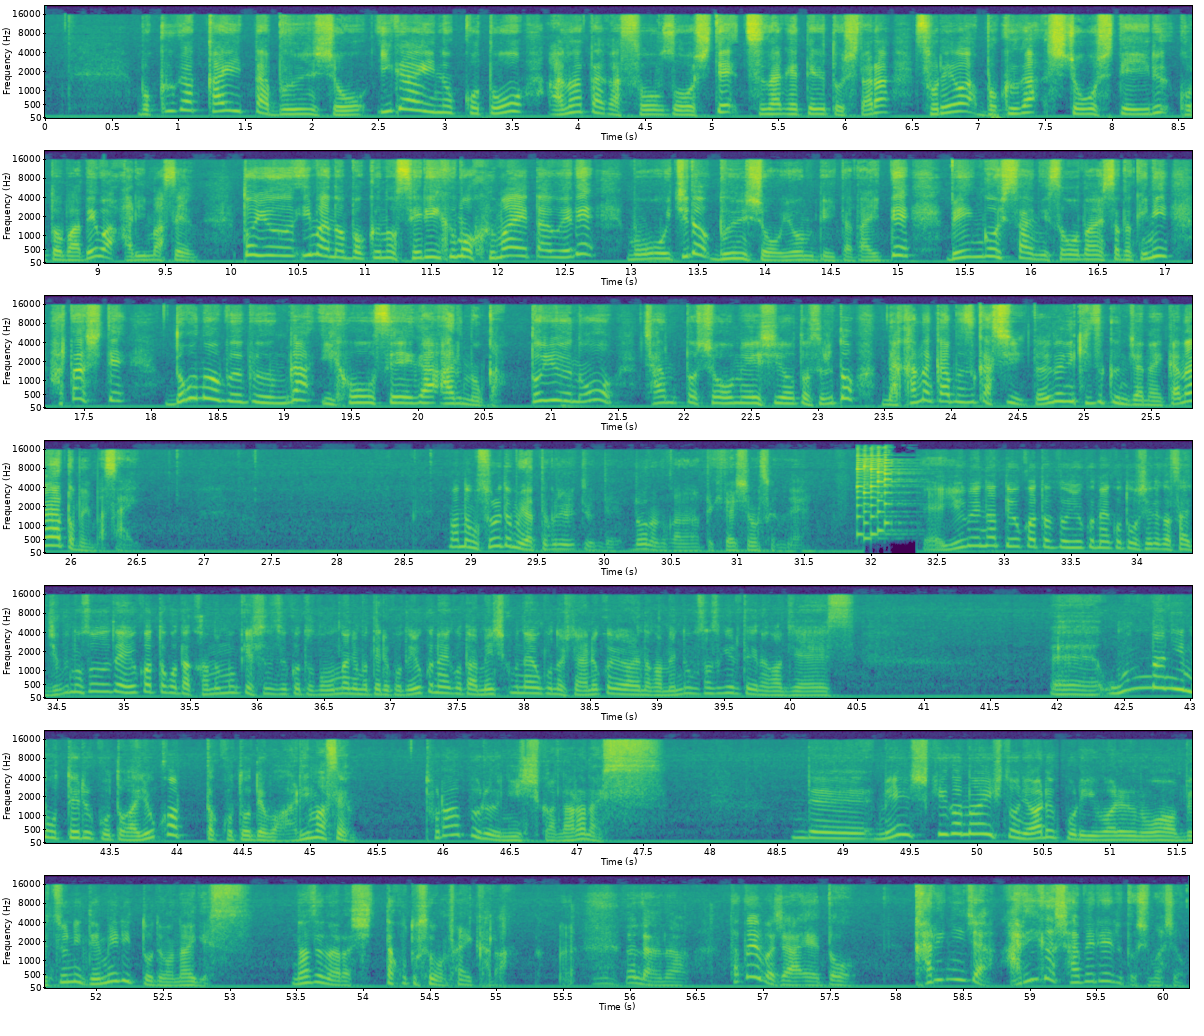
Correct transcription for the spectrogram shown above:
僕が書いた文章以外のことをあなたが想像してつなげてるとしたら、それは僕が主張している言葉ではありません。という今の僕のセリフも踏まえた上でもう一度文章を読んでいただいて、弁護士さんに相談した時に、果たしてどの部分が違法性があるのか。というのをちゃんと証明しようとするとなかなか難しいというのに気づくんじゃないかなと思います。はいまあでもそれでもやってくれるっていうんで、どうなのかなって期待してますけどね。えー有名になって良かったと良くないことを教えてください。自分の想像で良かったことは金儲けしすることと女にモテること、良くないことは飯食もない多くの人にあれこれ言われるのが面倒くさすぎるというような感じです。えー女にモテることが良かったことではありません。トラブルにしかならないです。で、面識がない人にあれこれ言われるのは別にデメリットではないです。なぜなら知ったことではないから。なんだろうな。例えばじゃあ、えっ、と、仮にじゃあ、アリが喋れるとしましょう。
